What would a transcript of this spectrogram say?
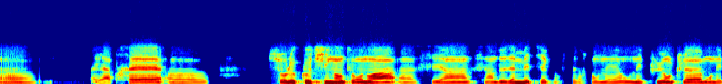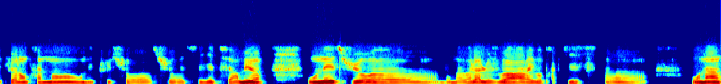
et après, sur le coaching en tournoi, euh, c'est un, un, deuxième métier. C'est-à-dire qu'on n'est on est plus en club, on n'est plus à l'entraînement, on n'est plus sur, sur essayer de faire mieux. On est sur, euh, bon bah voilà, le joueur arrive au practice, euh, on a un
